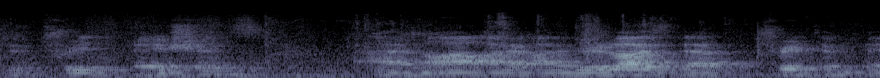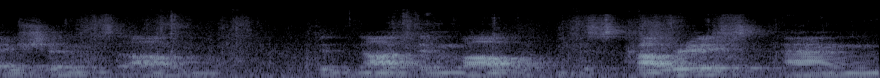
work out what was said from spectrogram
to treat patients. And I, I- realized that treating patients um, did not involve discoveries, and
